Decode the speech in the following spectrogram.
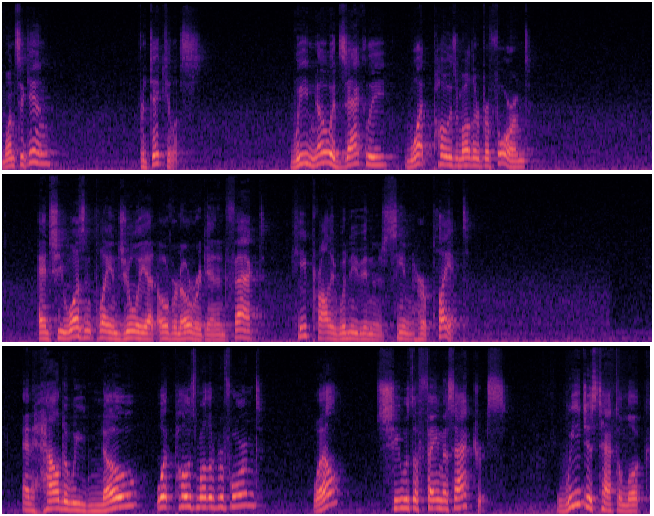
Once again, ridiculous. We know exactly what Poe's mother performed, and she wasn't playing Juliet over and over again. In fact, he probably wouldn't even have seen her play it. And how do we know what Poe's mother performed? Well, she was a famous actress. We just have to look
